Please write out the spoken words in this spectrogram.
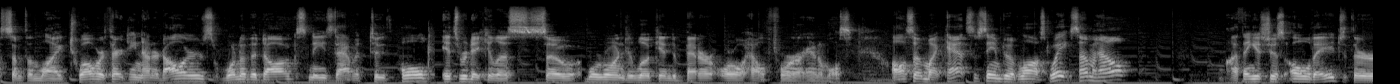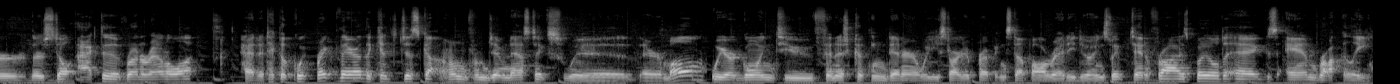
something like twelve or thirteen hundred dollars. One of the dogs needs to have a tooth pulled. It's ridiculous. So we're going to look into better oral health for our animals. Also, my cats have seemed to have lost weight somehow. I think it's just old age. They're they're still active, run around a lot. Had to take a quick break there. The kids just got home from gymnastics with their mom. We are going to finish cooking dinner. We started prepping stuff already, doing sweet potato fries, boiled eggs, and broccoli.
